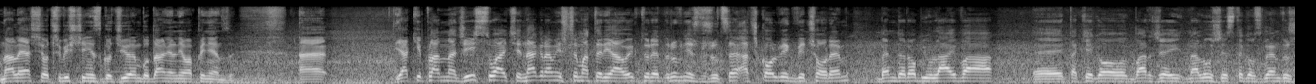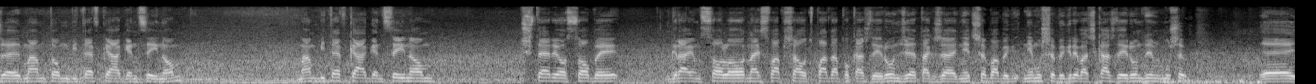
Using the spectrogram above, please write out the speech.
No ale ja się oczywiście nie zgodziłem, bo Daniel nie ma pieniędzy. E, Jaki plan na dziś? Słuchajcie, nagram jeszcze materiały, które również wrzucę, aczkolwiek wieczorem będę robił live'a e, takiego bardziej na luzie z tego względu, że mam tą bitewkę agencyjną. Mam bitewkę agencyjną, cztery osoby grają solo, najsłabsza odpada po każdej rundzie, także nie trzeba, nie muszę wygrywać każdej rundy, muszę e, e,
